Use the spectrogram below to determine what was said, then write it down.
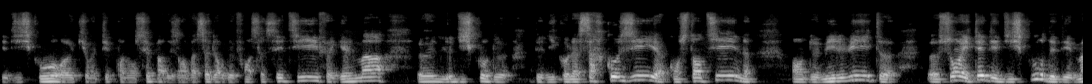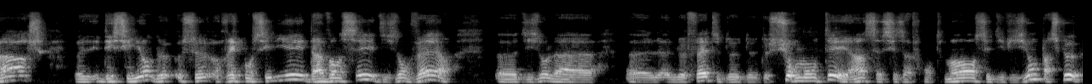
des discours qui ont été prononcés par des ambassadeurs de France à Sétif, à Guelma, le discours de, Nicolas Sarkozy à Constantine en 2008, sont été des discours, des démarches euh, d'essayant de se réconcilier, d'avancer, disons, vers, euh, disons, euh, le fait de, de, surmonter hein, ces, affrontements, ces divisions, parce que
